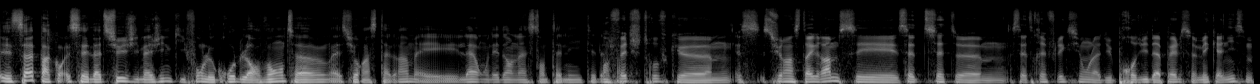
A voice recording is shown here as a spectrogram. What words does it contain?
Et ça, par contre, c'est là-dessus, j'imagine, qu'ils font le gros de leur vente sur Instagram. Et là, on est dans l'instantanéité. En fait, je trouve que euh, sur Instagram, c'est cette, cette, euh, cette réflexion là du produit d'appel, ce mécanisme,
